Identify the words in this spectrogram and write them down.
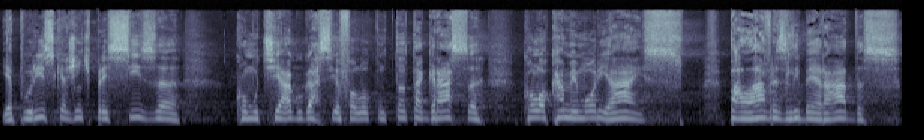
E é por isso que a gente precisa como Tiago Garcia falou com tanta graça, colocar memoriais, palavras liberadas,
